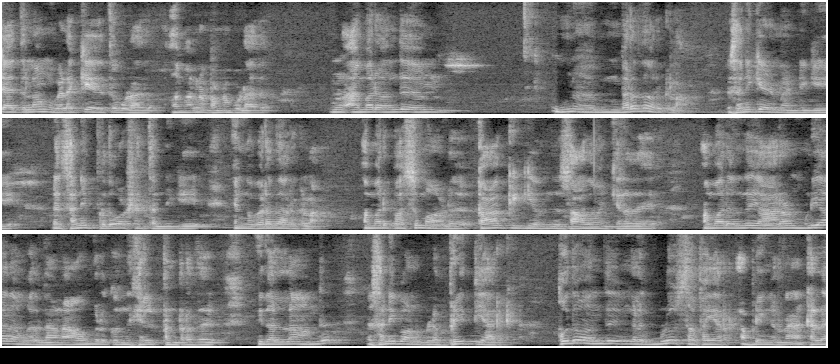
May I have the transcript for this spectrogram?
டயத்துலாம் அவங்க விளக்கே ஏற்றக்கூடாது அது மாதிரிலாம் பண்ணக்கூடாது. அது மாதிரி வந்து விரதம் இருக்கலாம். சனிக்கிழமை அன்னைக்கு இல்லை சனி பிரதோஷத்தன்னைக்கு எங்கள் விரதம் இருக்கலாம். அது மாதிரி பசுமாடு காக்கைக்கு வந்து சாதம் வைக்கிறது அது மாதிரி வந்து யாராலும் முடியாதவங்க இருந்தாங்கன்னா அவங்களுக்கு வந்து ஹெல்ப் பண்ணுறது இதெல்லாம் வந்து சனிபவனுக்குள்ள பிரீத்தியாக இருக்குது பொதுவாக வந்து இவங்களுக்கு ப்ளூ சஃபையர் அப்படிங்கிறது கல்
